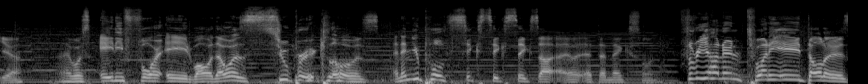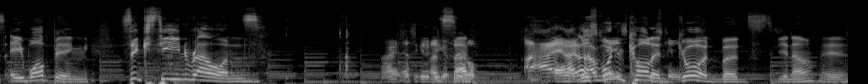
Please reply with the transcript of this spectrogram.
Yeah. It was 84.8. Wow, that was super close. And then you pulled 666 uh, at the next one. $328, a whopping 16 rounds. All right, that's gonna be a good battle. I, Oh, I, I, wouldn't case, call it case. good, but, you know, it,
